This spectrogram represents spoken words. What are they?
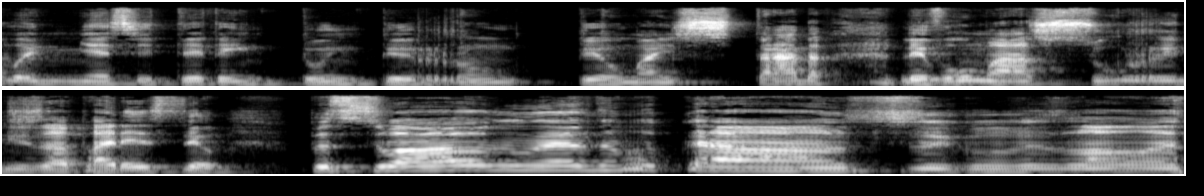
o MST tentou interromper uma estrada, levou uma surra e desapareceu pessoal não é democrático, pessoal é...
